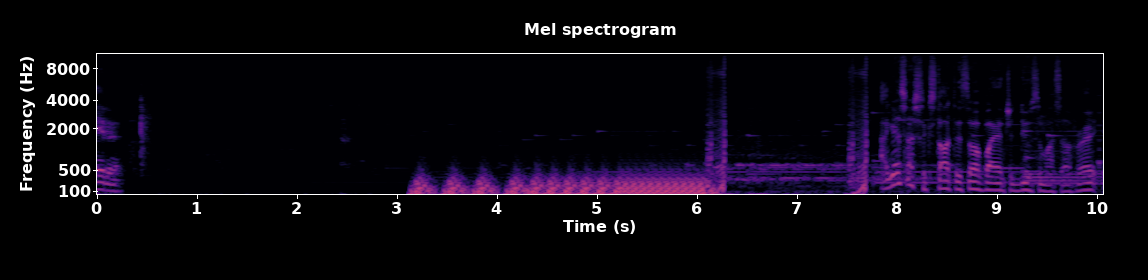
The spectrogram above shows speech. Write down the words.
Aiden. I guess I should start this off by introducing myself, right?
